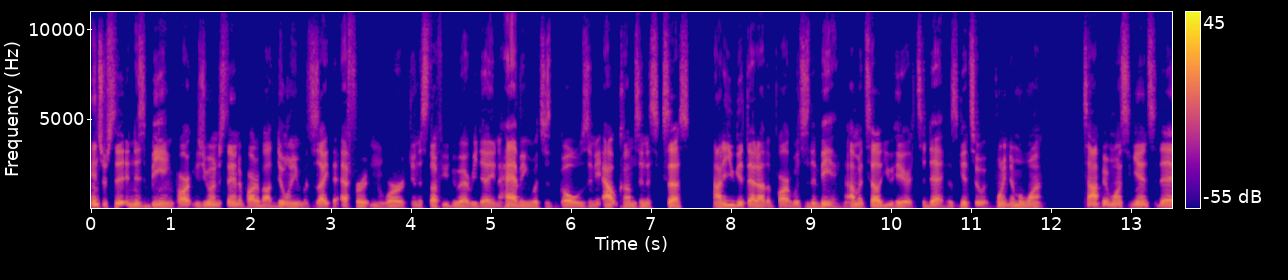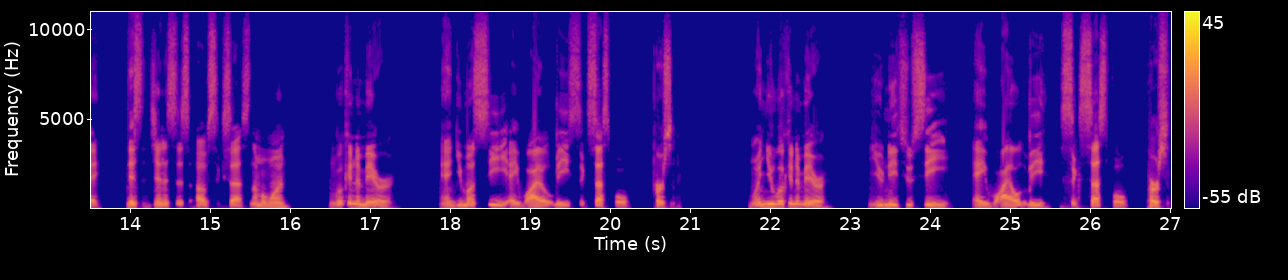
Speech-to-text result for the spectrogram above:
interested in this being part, because you understand the part about doing, which is like the effort and the work and the stuff you do every day, and having, which is the goals and the outcomes and the success. How do you get that other part, which is the being? I'm going to tell you here today. Let's get to it. Point number one. Topic once again today is the genesis of success. Number one, look in the mirror and you must see a wildly successful person. When you look in the mirror, you need to see a wildly successful person.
